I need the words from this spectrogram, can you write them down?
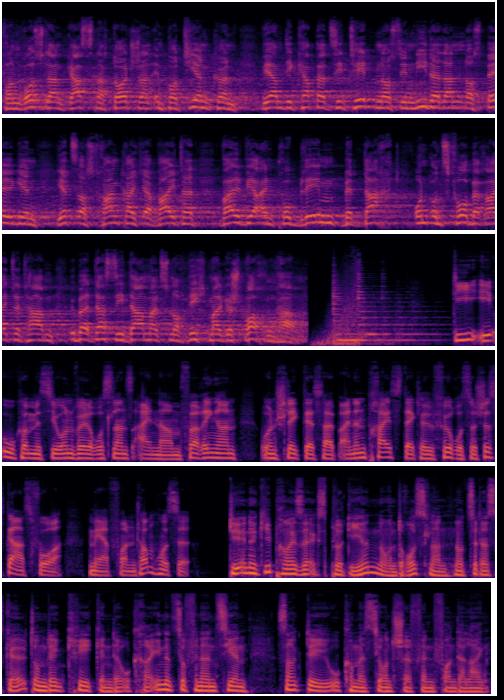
von Russland Gas nach Deutschland importieren können. Wir haben die Kapazitäten aus den Niederlanden, aus Belgien, jetzt aus Frankreich erweitert, weil wir ein Problem bedacht und uns vorbereitet haben, über das Sie damals noch nicht mal gesprochen haben. Die EU-Kommission will Russlands Einnahmen verringern und schlägt deshalb einen Preisdeckel für russisches Gas vor. Mehr von Tom Husse. Die Energiepreise explodieren und Russland nutze das Geld, um den Krieg in der Ukraine zu finanzieren, sagte EU-Kommissionschefin von der Leyen.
